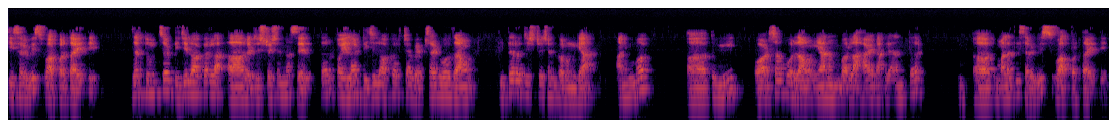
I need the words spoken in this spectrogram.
ती सर्व्हिस वापरता येते. जर तुमचं डिजिलॉकरला रजिस्ट्रेशन नसेल, तर पहिला डिजिलॉकरच्या वेबसाईटवर जाऊन तिथं रजिस्ट्रेशन करून घ्या आणि मग तुम्ही व्हॉट्सअपवर जाऊन या नंबरला हाय टाकल्यानंतर तुम्हाला ती सर्व्हिस वापरता येते.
